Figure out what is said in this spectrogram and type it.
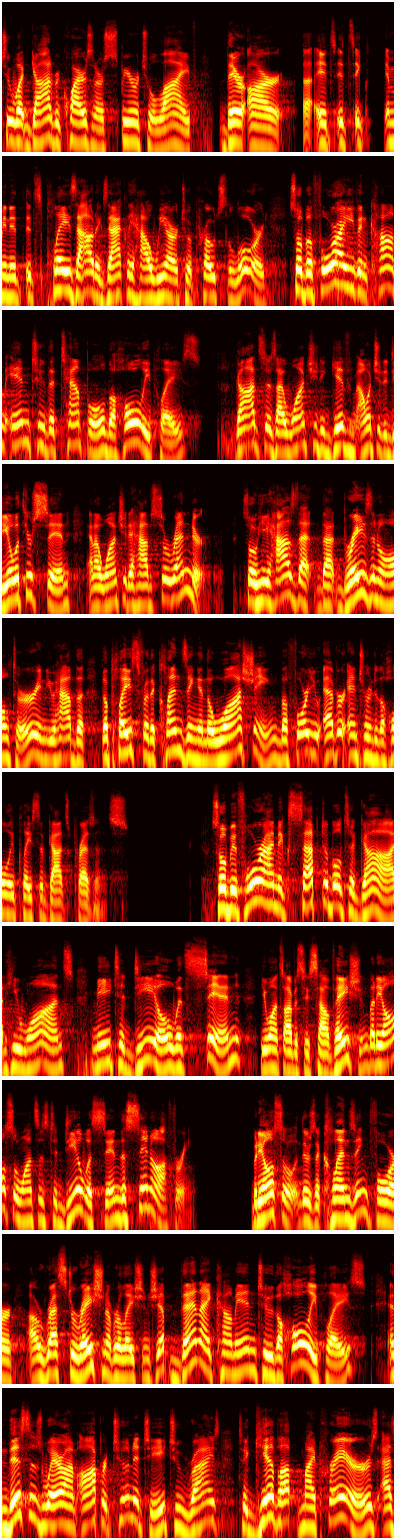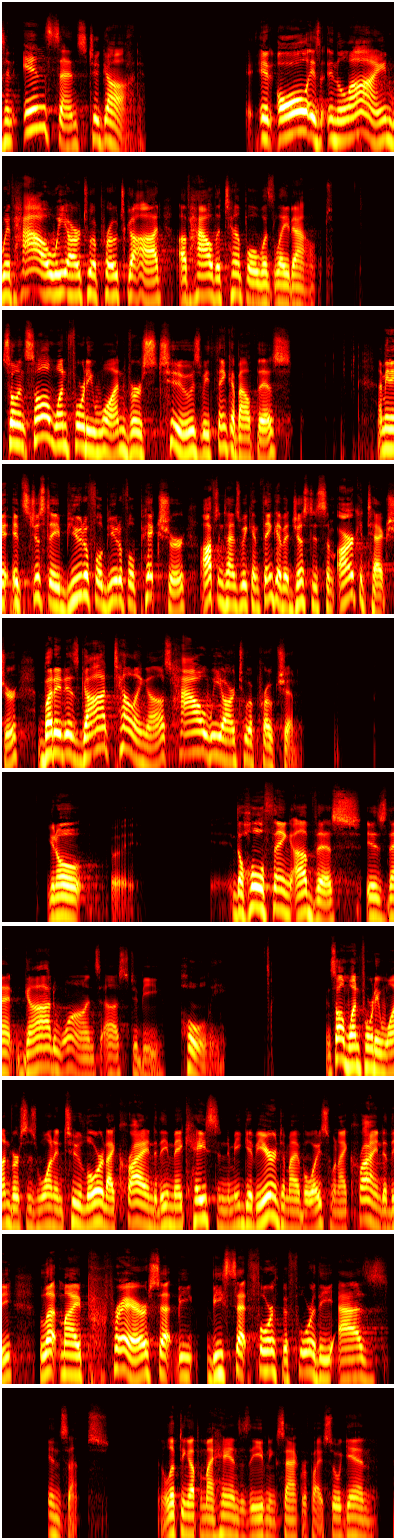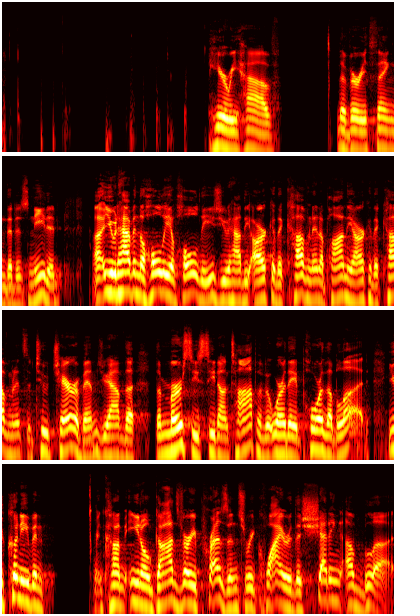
to what God requires in our spiritual life, there are, uh, it's, it's, it, I mean, it it's plays out exactly how we are to approach the Lord. So before I even come into the temple, the holy place, God says, I want you to give, I want you to deal with your sin, and I want you to have surrender. So he has that, that brazen altar, and you have the, the place for the cleansing and the washing before you ever enter into the holy place of God's presence. So before I'm acceptable to God, He wants me to deal with sin. He wants obviously salvation, but He also wants us to deal with sin, the sin offering. But he also, there's a cleansing for a restoration of relationship. Then I come into the holy place, and this is where I'm opportunity to rise, to give up my prayers as an incense to God. It all is in line with how we are to approach God, of how the temple was laid out. So in Psalm 141, verse 2, as we think about this, I mean, it's just a beautiful, beautiful picture. Oftentimes we can think of it just as some architecture, but it is God telling us how we are to approach Him. You know, the whole thing of this is that God wants us to be holy. In Psalm 141, verses 1 and 2, Lord, I cry unto thee, make haste unto me, give ear unto my voice when I cry unto thee. Let my prayer set be, be set forth before thee as incense. And lifting up of my hands is the evening sacrifice. So again, here we have the very thing that is needed. Uh, you would have in the Holy of Holies, you have the Ark of the Covenant. Upon the Ark of the Covenant, it's the two cherubims. You have the, the mercy seat on top of it where they pour the blood. You couldn't even come, you know, God's very presence required the shedding of blood.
